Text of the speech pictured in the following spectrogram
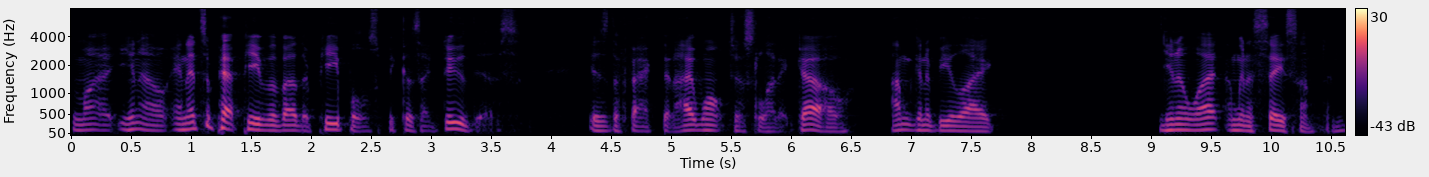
my, you know, and it's a pet peeve of other people's because I do this, is the fact that I won't just let it go. I'm gonna be like, you know what? I'm gonna say something,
